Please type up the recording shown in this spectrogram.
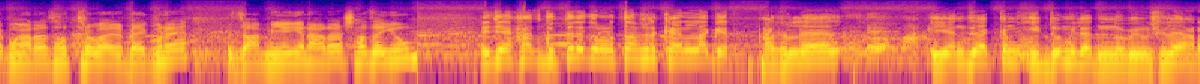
এবং আরা ছাত্র বেগুনে জামিয়ে আরা সাজাইম। এই যে হাজ তো আসলে কেন লাগে। আসলে ইয়ান যে একখান ঈদ মিলাদ নবী উঠলে আর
